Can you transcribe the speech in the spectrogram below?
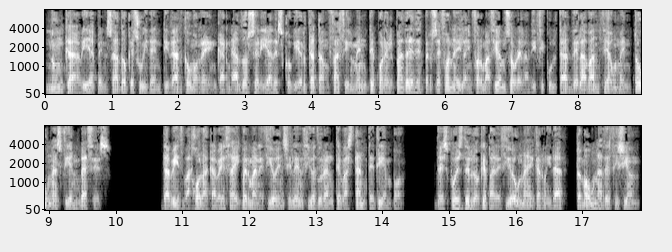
Nunca había pensado que su identidad como reencarnado sería descubierta tan fácilmente por el padre de Perséfone y la información sobre la dificultad del avance aumentó unas cien veces. David bajó la cabeza y permaneció en silencio durante bastante tiempo. Después de lo que pareció una eternidad, tomó una decisión.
